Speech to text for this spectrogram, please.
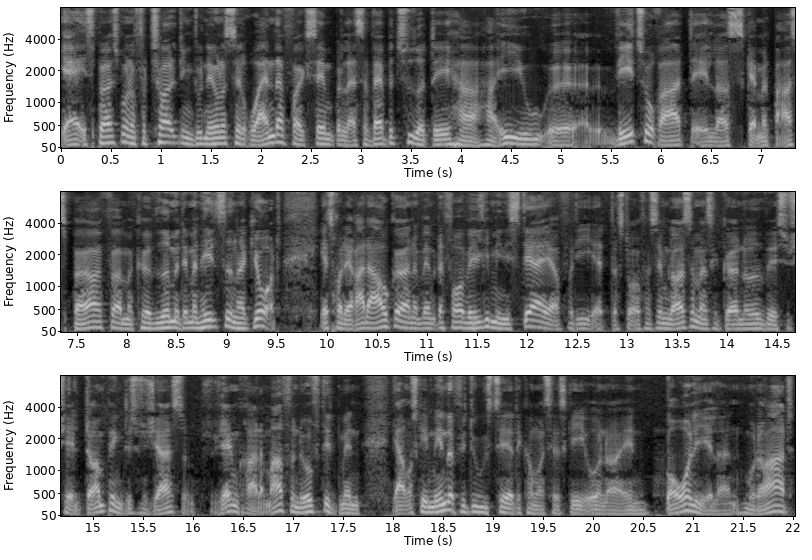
Ja, et spørgsmål om fortolkning. Du nævner selv Rwanda for eksempel. Altså, hvad betyder det? Har, har EU øh, vetoret, eller skal man bare spørge, før man kører videre med det, man hele tiden har gjort? Jeg tror, det er ret afgørende, hvem der får hvilke ministerier, fordi at der står for eksempel også, at man skal gøre noget ved social dumping. Det synes jeg som socialdemokrat er meget fornuftigt, men jeg er måske mindre fidus til, at det kommer til at ske under en borgerlig eller en moderat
